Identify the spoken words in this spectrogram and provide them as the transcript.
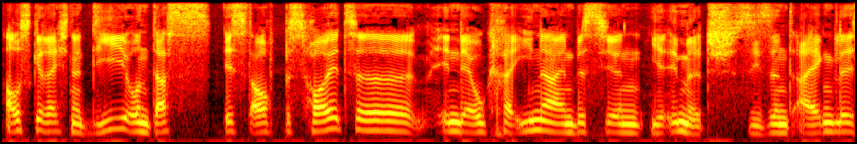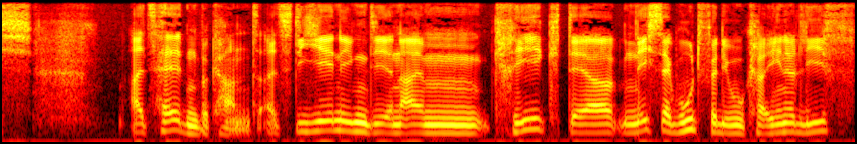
Ausgerechnet die und das ist auch bis heute in der Ukraine ein bisschen ihr Image. Sie sind eigentlich als Helden bekannt, als diejenigen, die in einem Krieg, der nicht sehr gut für die Ukraine lief,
